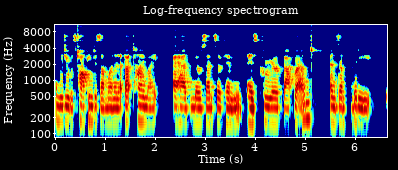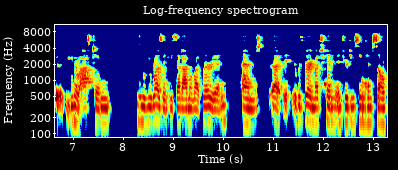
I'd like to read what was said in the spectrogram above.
and Li Du was talking to someone, and at that time I I had no sense of him his career background, and somebody you know asked him who he was, and he said I'm a librarian, and uh, it, it was very much him introducing himself,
